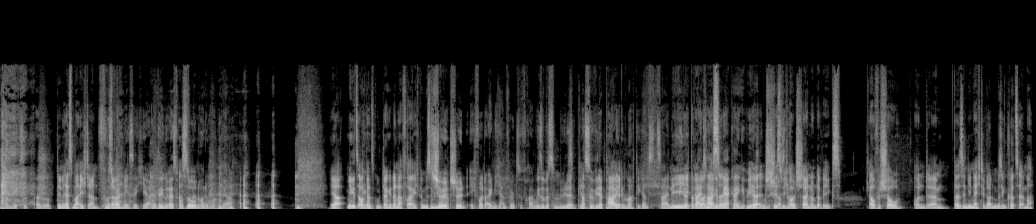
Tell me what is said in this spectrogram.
Am nächsten, also Den Rest mache ich dann. oder? fußballmäßig, ja. Den Rest musst so. du dann heute machen, ja. Ja, mir geht's auch Nee. ganz gut. Danke der Nachfrage. Ich bin ein bisschen Schön, müde. schön. Ich wollte eigentlich anfangen zu fragen. Wieso bist du müde? Ist okay. Hast du wieder Party Weil- gemacht die ganze Zeit? Nee, wieder wir drei waren Tage im gestern Berghain gewesen. Wieder in. Schleswig-Holstein unterwegs. Auf eine Show. Und ähm, da sind die Nächte gerade ein bisschen kürzer immer.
